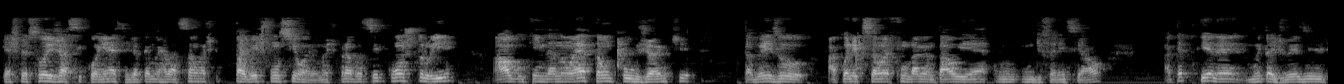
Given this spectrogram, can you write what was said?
que as pessoas já se conhecem, já têm uma relação, acho que talvez funcione. Mas para você construir algo que ainda não é tão pujante, talvez o, a conexão é fundamental e é um, um diferencial. Até porque, né, muitas vezes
